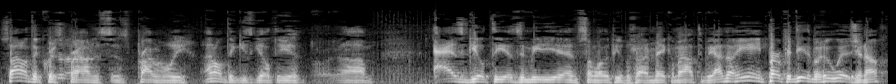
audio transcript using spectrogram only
So I don't think Chris Brown is, is probably. I don't think he's guilty. Um, as guilty as the media and some other people try to make him out to be. I know he ain't perfect either, but who is, you know?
